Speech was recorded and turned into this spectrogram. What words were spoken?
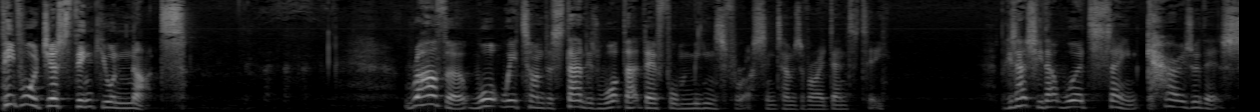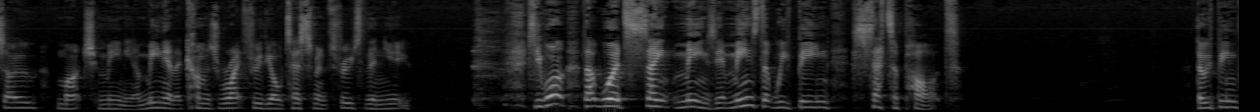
people will just think you're nuts. Rather, what we're to understand is what that therefore means for us in terms of our identity. Because actually, that word saint carries with it so much meaning, a meaning that comes right through the Old Testament, through to the New. See, what that word saint means, it means that we've been set apart. That we've been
